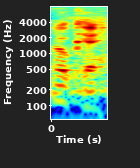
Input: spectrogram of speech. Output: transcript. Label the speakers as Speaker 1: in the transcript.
Speaker 1: Okay.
